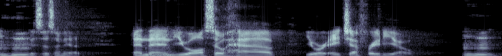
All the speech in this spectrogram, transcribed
Mm-hmm. This isn't it. And then you also have your HF radio. Mm-hmm.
